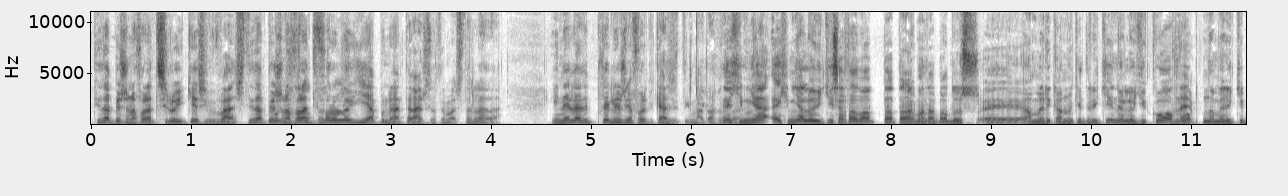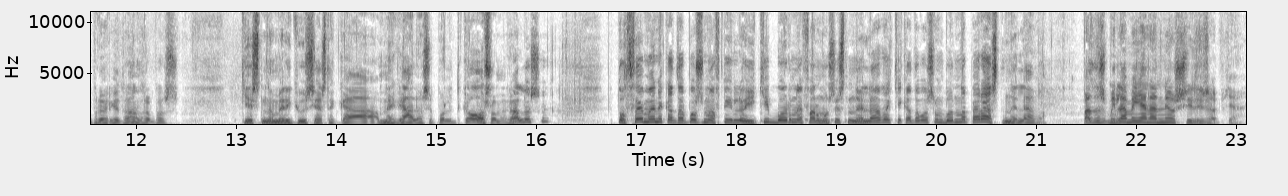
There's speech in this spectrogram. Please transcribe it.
Τι θα πει όσον αφορά τις συλλογικές συμβάσεις; Τι θα πει όσον αφορά τη φορολογία που είναι ένα τεράστιο θέμα στην Ελλάδα; Είναι δηλαδή τελείως διαφορετικά ζητήματα αυτά. Έχει, δηλαδή. μια, έχει μια λογική σε αυτά τα, τα πράγματα πάντως ε, αμερικανοκεντρική. Είναι λογικό αφού Ναι. από την Αμερική προέρχεται ο άνθρωπος και στην Αμερική ουσιαστικά μεγάλωσε πολιτικά, όσο μεγάλωσε. Το θέμα είναι κατά πόσο αυτή η λογική μπορεί να εφαρμοστεί στην Ελλάδα και κατά πόσο μπορεί να περάσει στην Ελλάδα. Πάντως μιλάμε για ένα νέο ΣΥΡΙΖΑ πια.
